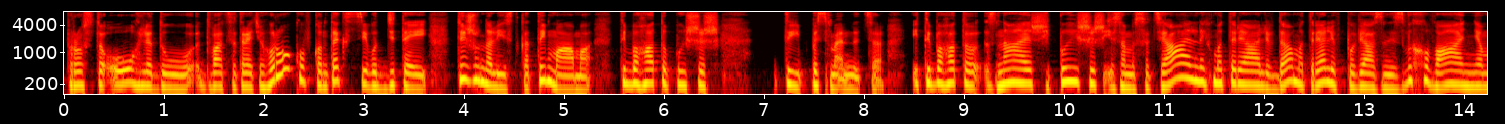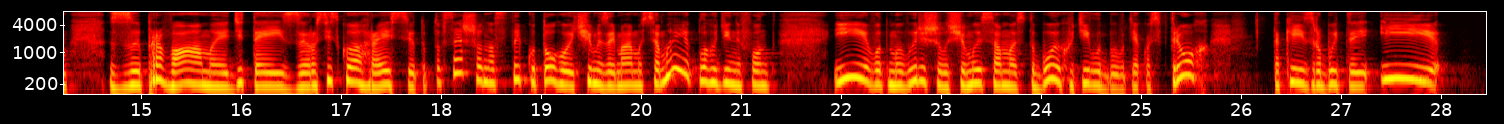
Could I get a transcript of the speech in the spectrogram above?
Просто огляду 23-го року в контексті от дітей. Ти журналістка, ти мама, ти багато пишеш ти письменниця, і ти багато знаєш і пишеш і саме соціальних матеріалів, да, матеріалів пов'язаних з вихованням, з правами дітей, з російською агресією, тобто все, що на стику того, чим ми займаємося ми, як благодійний фонд. І от ми вирішили, що ми саме з тобою хотіли би от якось втрьох такий зробити і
